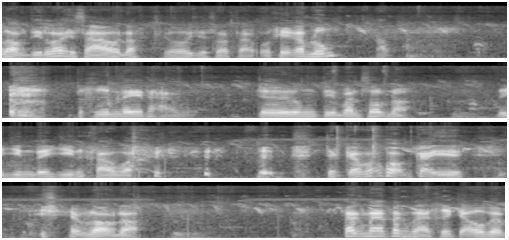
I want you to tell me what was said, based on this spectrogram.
รอบที่ร้อยสาวเนาะเดี๋ยวจะสอบถามโอเคครับลุงครับตะคืนได้ถาม เจอลุงตีบันซบเนาะได้ยินได้ยินข่าวว่าจะกลับมาเพาะไก่ อีกแถมรอบเนาะตั้งหน้าตั้งแต่คือจะเอาแบบ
